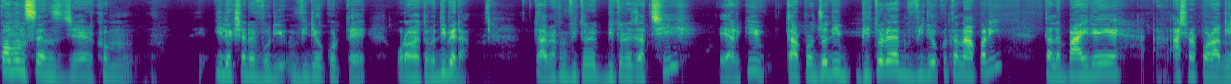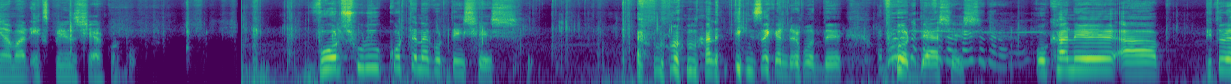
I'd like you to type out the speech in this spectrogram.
কমন সেন্স যে এরকম ইলেকশনের ভিডিও ভিডিও করতে ওরা হয়তো দিবে না। তো আমি এখন ভিতরে ভিতরে যাচ্ছি এই আর কি। তারপর যদি ভিতরে আমি ভিডিও করতে না পারি, তাহলে বাইরে আসার পর আমি আমার এক্সপিরিয়েন্স শেয়ার করব। ভোট শুরু করতে না করতেই শেষ। মানে তিন সেকেন্ডের মধ্যে ভোট দেওয়া শেষ। ওখানে ভিতরে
